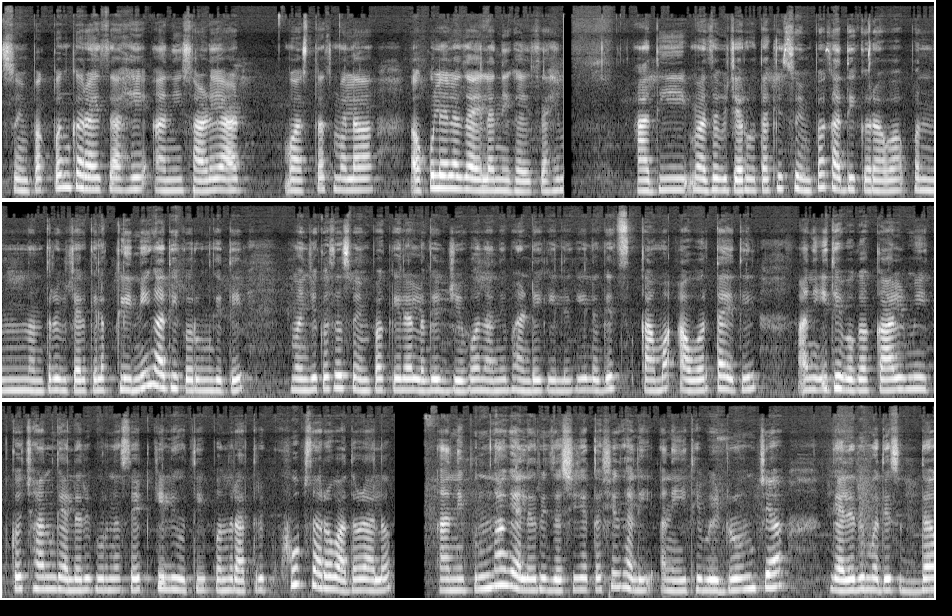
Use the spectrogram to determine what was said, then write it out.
स्वयंपाक पण करायचा आहे आणि साडेआठ वाजताच मला अकोल्याला जायला निघायचं आहे. आधी माझा विचार होता की स्वयंपाक आधी करावा पण नंतर विचार केला क्लिनिंग आधी करून घेते. म्हणजे कसं स्वयंपाक केला लगेच जेवण आणि भांडे केले की लगेच कामं आवरता येतील. आणि इथे बघा काल मी इतकं छान गॅलरी पूर्ण सेट केली होती पण रात्री खूप सारं वादळ आलं. आणि पुन्हा गॅलरी जशी तशी झाली. आणि इथे बेडरूमच्या गॅलरीमध्ये सुद्धा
